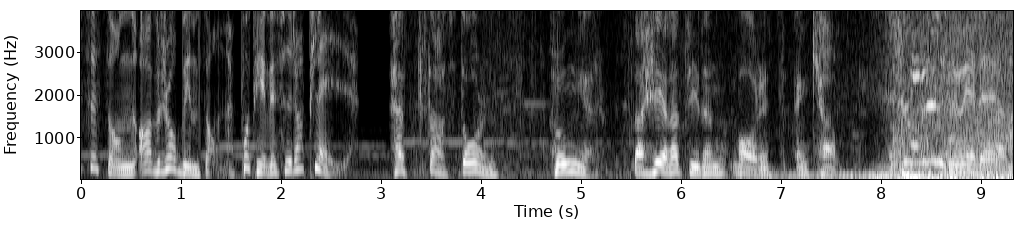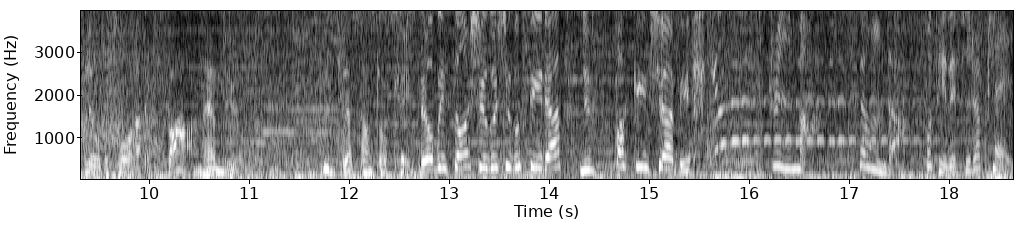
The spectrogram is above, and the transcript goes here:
säsong av Robinson på TV4 Play. Hetta, storm, hunger. Det har hela tiden varit en kamp. Nu är det blod och tårar. Fan händer just nu. Det. är Detta är inte okej. Robinson 2024, nu fucking kör vi! Streama söndag på TV4 Play.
